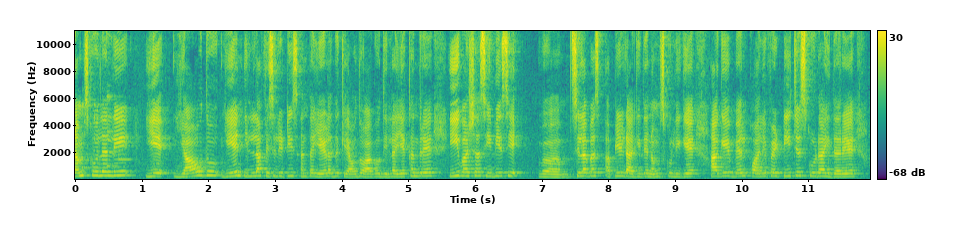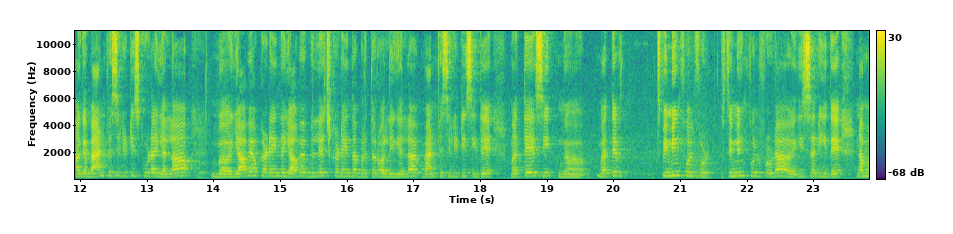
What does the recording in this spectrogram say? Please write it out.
ನಮ್ಮ ಸ್ಕೂಲಲ್ಲಿ ಏ ಯಾವುದು ಏನು ಇಲ್ಲ ಫೆಸಿಲಿಟೀಸ್ ಅಂತ ಹೇಳೋದಕ್ಕೆ ಯಾವುದೂ ಆಗೋದಿಲ್ಲ. ಯಾಕಂದರೆ ಈ ವರ್ಷ C B S C syllabus appealed ಆಗಿದೆ ನಮ್ಮ ಸ್ಕೂಲಿಗೆ. ಹಾಗೆ ವೆಲ್ ಕ್ವಾಲಿಫೈಡ್ ಟೀಚರ್ಸ್ ಕೂಡ ಇದ್ದಾರೆ. ಹಾಗೆ ವ್ಯಾನ್ ಫೆಸಿಲಿಟೀಸ್ ಕೂಡ ಎಲ್ಲ ಯಾವ್ಯಾವ ಕಡೆಯಿಂದ, ಯಾವ್ಯಾವ ವಿಲೇಜ್ ಕಡೆಯಿಂದ ಬರ್ತಾರೋ ಅಲ್ಲಿಗೆಲ್ಲ ವ್ಯಾನ್ ಫೆಸಿಲಿಟೀಸ್ ಇದೆ. ಮತ್ತು ಸಿ ಮತ್ತು swimming pool food swimming pool ಕೂಡ ಈ ಸಲ ಇದೆ. ನಮ್ಮ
